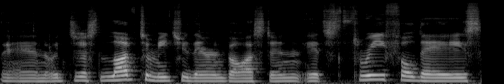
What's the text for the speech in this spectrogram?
and I would just love to meet you there in Boston. It's 3 full days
